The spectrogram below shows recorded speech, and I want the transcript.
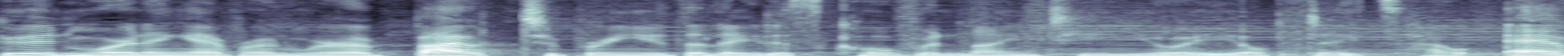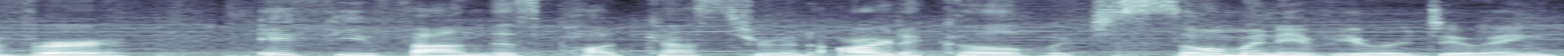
Good morning, everyone. We're about to bring you the latest COVID 19 UAE updates. However, if you found this podcast through an article, which so many of you are doing,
